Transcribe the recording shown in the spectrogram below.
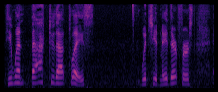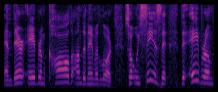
He went back to that place which he had made there at first, and there Abram called on the name of the Lord. So what we see is that, that Abram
